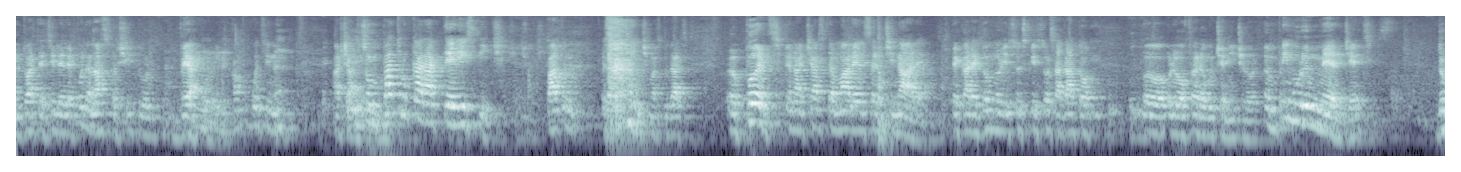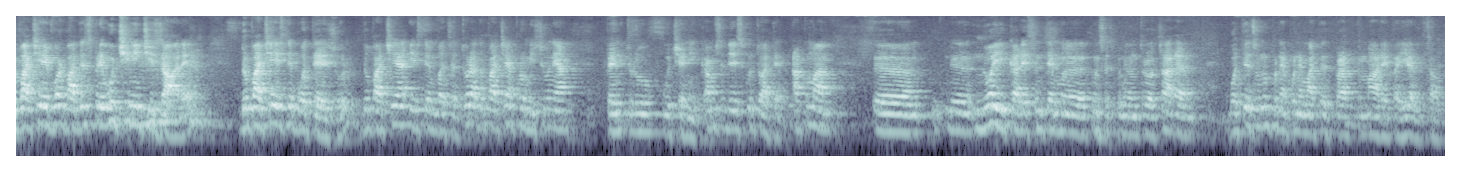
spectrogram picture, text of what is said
în toate zilele până la sfârșitul veacului. Cam puțin așa. Sunt patru caracteristici, patru, sunt cinci, mă scuzați, părți în această mare însărcinare pe care Domnul Iisus Hristos a dat-o, le oferă ucenicilor. În primul rând mergeți, după aceea e vorba despre ucinicizare, după aceea este botezul, după aceea este învățătura, după aceea promisiunea pentru ucenic. Am să discut toate. Acum, uh, uh, noi care suntem, uh, cum să spunem, într-o țară, botezul nu punem, punem atât mare pe el. Sau,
